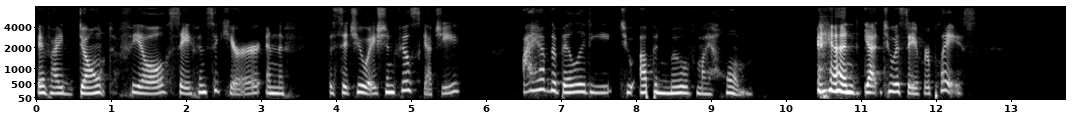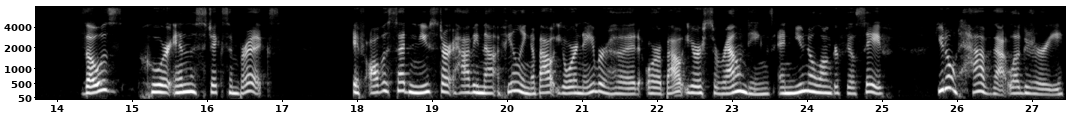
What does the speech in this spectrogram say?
if I don't feel safe and secure and the the situation feels sketchy, I have the ability to up and move my home and get to a safer place those who are in the sticks and bricks, if all of a sudden you start having that feeling about your neighborhood or about your surroundings and you no longer feel safe, you don't have that luxury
